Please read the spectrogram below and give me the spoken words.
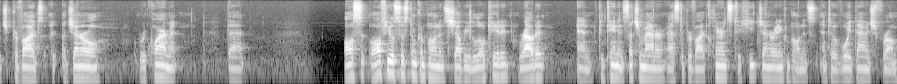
which provides a, a general requirement that all, all fuel system components shall be located, routed, and contained in such a manner as to provide clearance to heat-generating components and to avoid damage from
